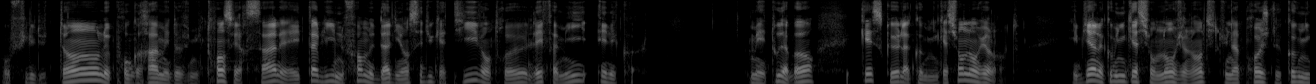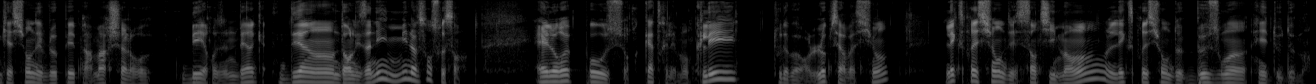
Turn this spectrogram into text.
Au fil du temps, le programme est devenu transversal et a établi une forme d'alliance éducative entre les familles et l'école. Mais tout d'abord, qu'est-ce que la communication non violente? Eh bien, la communication non violente est une approche de communication développée par Marshall B. Rosenberg dans les années 1960. Elle repose sur quatre éléments clés. Tout d'abord, l'observation, l'expression des sentiments, l'expression de besoins et de demandes.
